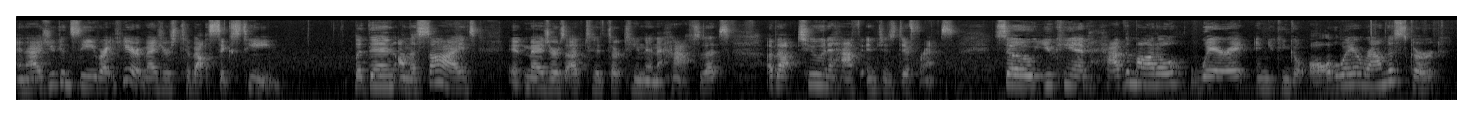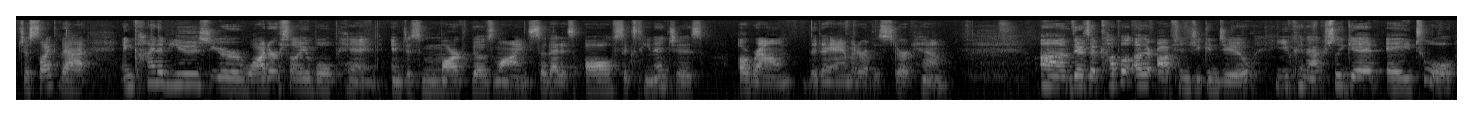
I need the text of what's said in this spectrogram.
And as you can see right here, it measures to about 16. But then on the sides, it measures up to 13 and a half. So that's about two and a half inches difference. So you can have the model wear it and you can go all the way around the skirt just like that and kind of use your water soluble pen and just mark those lines so that it's all 16 inches around the diameter of the skirt hem. Um, there's a couple other options you can do. You can actually get a tool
